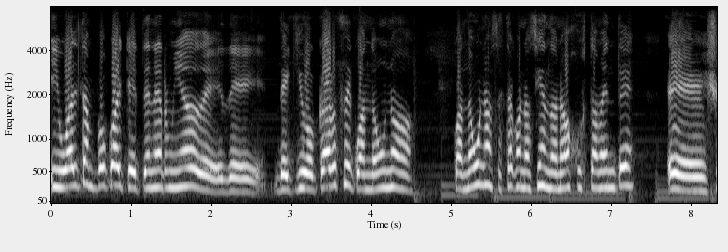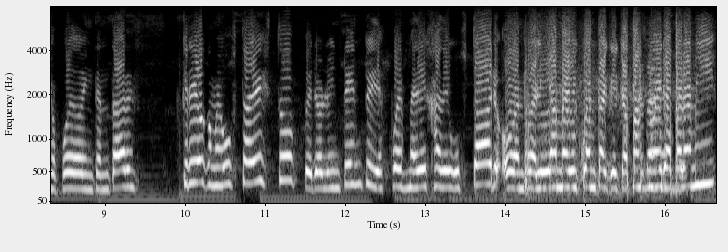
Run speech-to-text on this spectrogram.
Igual tampoco hay que tener miedo de, equivocarse cuando uno, cuando uno se está conociendo, ¿no? Justamente eh, yo puedo intentar creo que me gusta esto, pero lo intento y después me deja de gustar o en realidad me doy cuenta que capaz no era para mí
